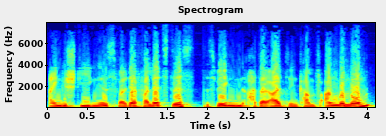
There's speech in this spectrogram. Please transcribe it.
eingestiegen ist, weil der verletzt ist. Deswegen hat er halt den Kampf angenommen.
